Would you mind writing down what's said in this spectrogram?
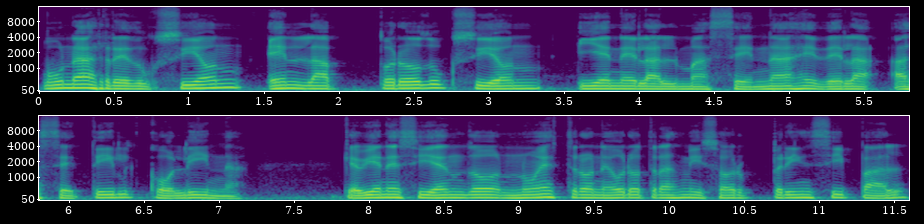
una reducción en la producción y en el almacenaje de la acetilcolina, que viene siendo nuestro neurotransmisor principal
